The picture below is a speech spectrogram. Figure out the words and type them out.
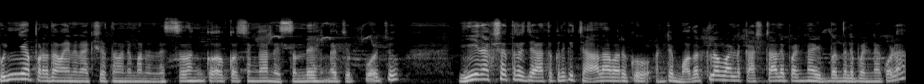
పుణ్యప్రదమైన నక్షత్రం అని మనం నిస్సంకోచంగా నిస్సందేహంగా చెప్పుకోవచ్చు. ఈ నక్షత్ర జాతకులకి చాలా వరకు అంటే మొదట్లో వాళ్ళ కష్టాలు పడినా ఇబ్బందులు పడినా కూడా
